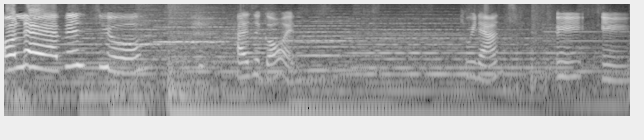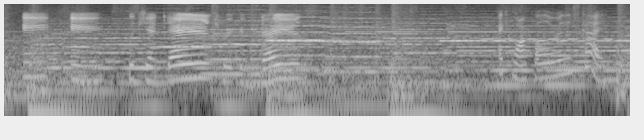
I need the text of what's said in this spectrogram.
Ole, I missed you! How's it going? Can we dance? Eh, eh, eh. We can dance, we can dance. I can walk all over the sky.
